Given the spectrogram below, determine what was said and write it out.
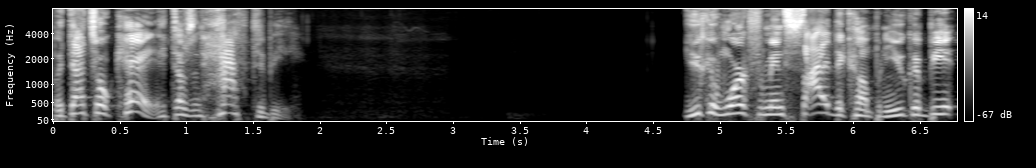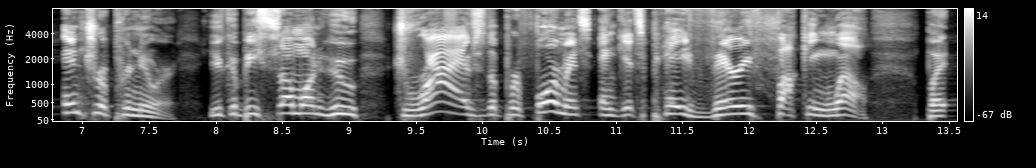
but that's okay. It doesn't have to be. You can work from inside the company. You could be an entrepreneur. You could be someone who drives the performance and gets paid very fucking well. But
